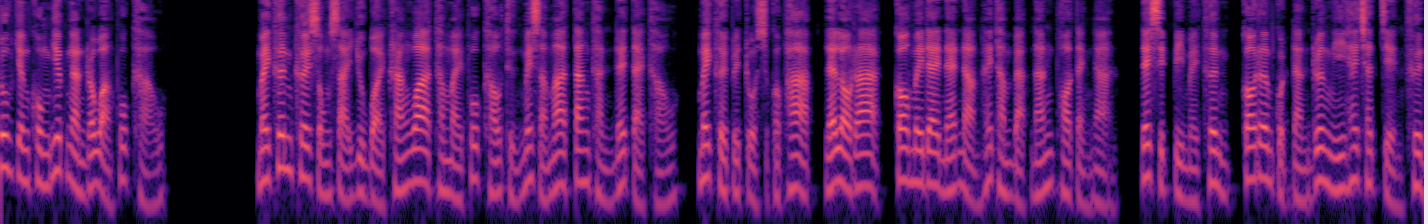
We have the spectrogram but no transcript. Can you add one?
ลูกๆยังคงเงียบงันระหว่างพวกเขา ไมเคิลเคยสงสัยอยู่บ่อยครั้งว่าทำไมพวกเขาถึงไม่สามารถตั้งครรภ์ได้แต่เขาไม่เคยไปตรวจสุขภาพ และลอร่าก็ไม่ได้แนะนำให้ทำแบบนั้นพอแต่งงาน ได้สิบปีไมเคิลก็เริ่มกดดันเรื่องนี้ให้ชัดเจนขึ้น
